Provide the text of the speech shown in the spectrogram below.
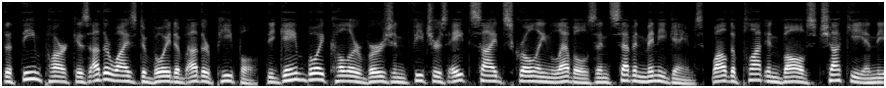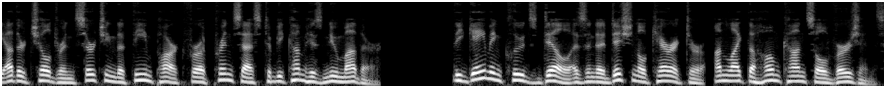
the theme park is otherwise devoid of other people. The Game Boy Color version features eight side scrolling levels and seven minigames, while the plot involves Chuckie and the other children searching the theme park for a princess to become his new mother. The game includes Dil as an additional character, unlike the home console versions.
